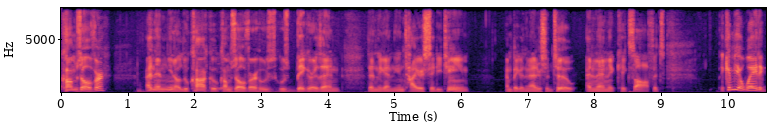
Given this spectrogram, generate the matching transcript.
comes over, and then you know Lukaku comes over, who's who's bigger than than again the entire City team, and bigger than Ederson too, and then it kicks off. It's it can be a way to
